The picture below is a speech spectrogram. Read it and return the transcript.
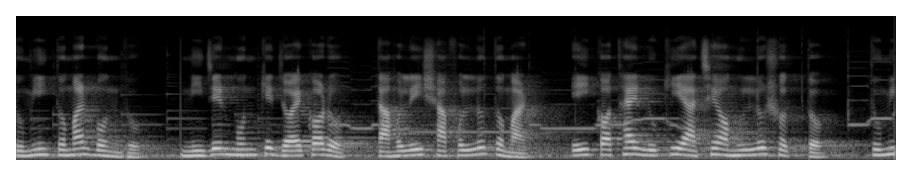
তুমিই তোমার বন্ধু, নিজের মনকে জয় করো, তাহলেই সাফল্য তোমার। এই কথায় লুকিয়ে আছে অমূল্য সত্য। তুমি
